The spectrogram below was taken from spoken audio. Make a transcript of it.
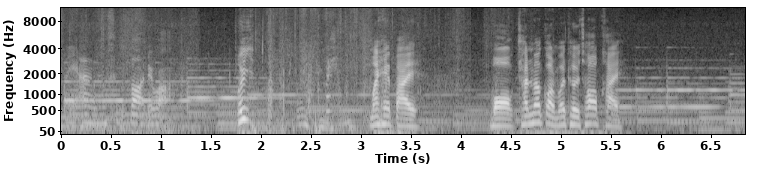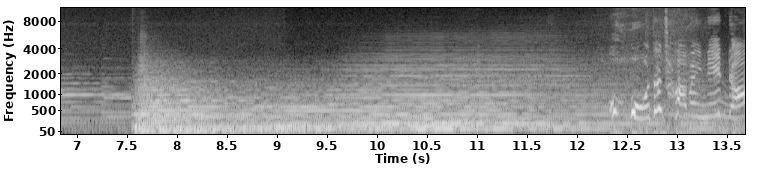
ไปอ่านหนังสือต่อดีกว่า เฮ้ย ไม่ให้ไป บอกฉันมาก่อนว่าเธอชอบใคร โอ้โหเธอชอบไอ้นิดเดอ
